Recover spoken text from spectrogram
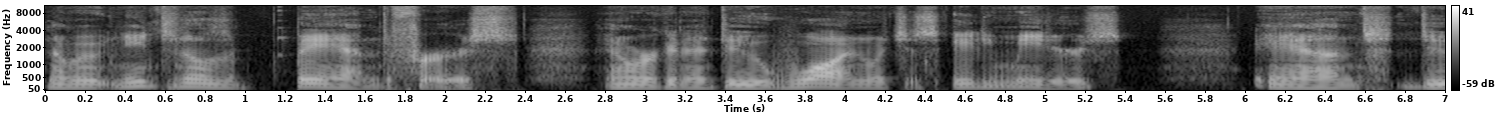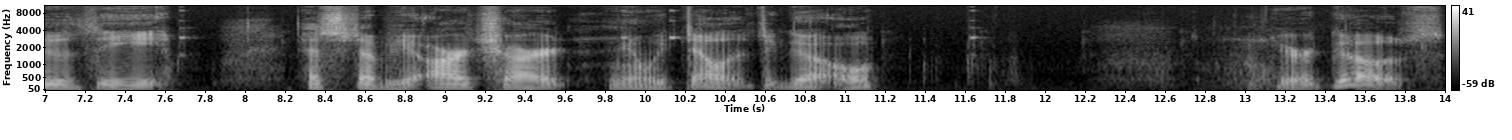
Now we need to know the band first, and we're going to do one, which is 80 meters, and do the SWR chart. and we tell it to go. Here it goes.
